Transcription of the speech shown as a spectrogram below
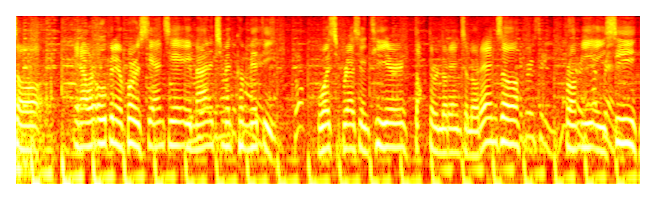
So, in our opening, of course, the NCAA Management Committee was present here. Dr. Lorenzo Lorenzo from EAC.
